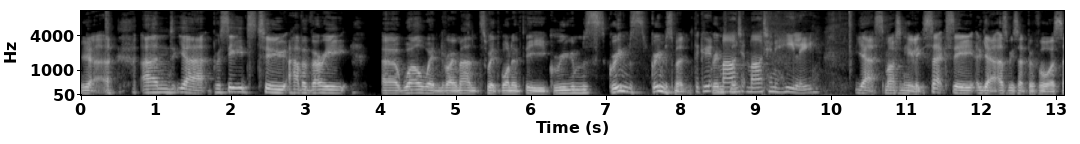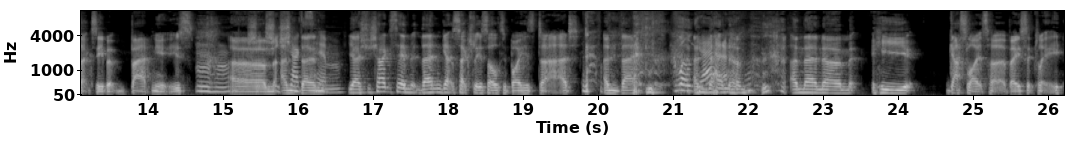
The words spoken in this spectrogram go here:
yeah. And yeah, proceeds to have a very uh, whirlwind romance with one of the grooms, grooms, groomsmen. The Groomsmen? Martin, Healy. Yes, Martin Healy. Sexy. Yeah, as we said before, sexy, but bad news. Um, Mm-hmm. She- she and shags then, him. Yeah, she shags him, then gets sexually assaulted by his dad. And then. Well, and yeah. Then, um, and then um, he gaslights her basically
